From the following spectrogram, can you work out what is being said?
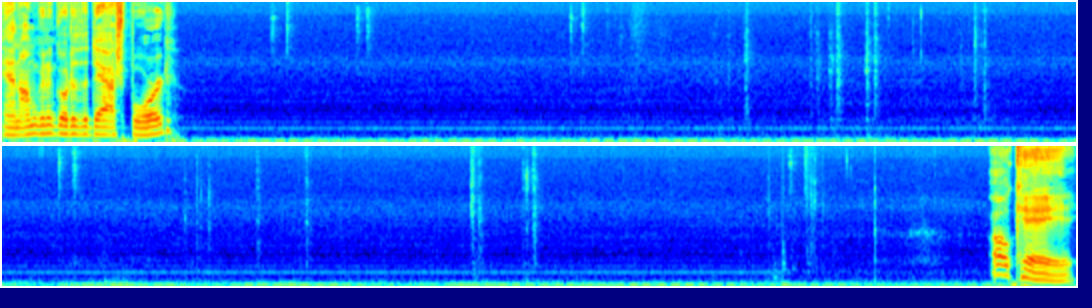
and I'm going to go to the dashboard Okay,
